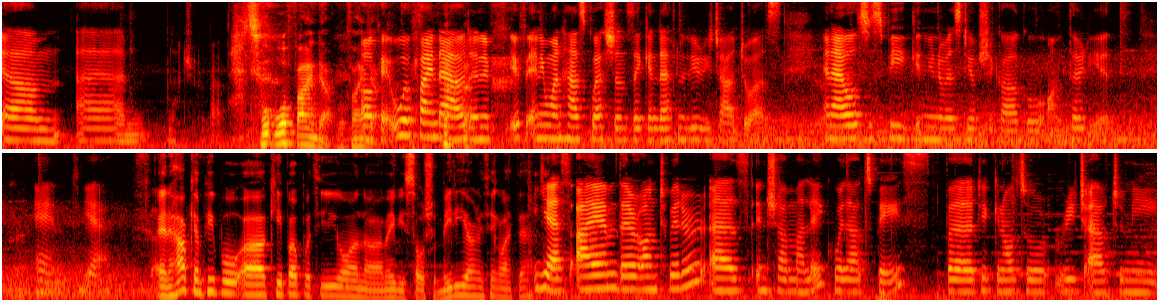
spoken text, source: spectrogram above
Um, I'm not sure about that. We'll, we'll find out. We'll find out. okay, we'll find out, and if, if anyone has questions, they can definitely reach out to us. And I also speak in University of Chicago on 30th, and yeah. And how can people uh, keep up with you on uh, maybe social media or anything like that? Yes, I am there on Twitter as Inshah Malik without space, but you can also reach out to me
